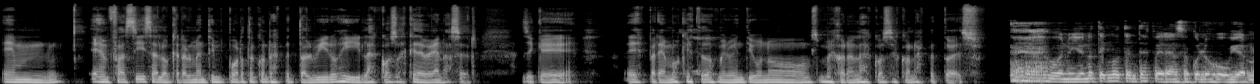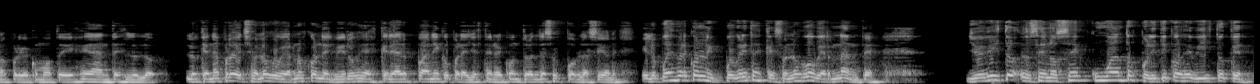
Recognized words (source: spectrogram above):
em, énfasis a lo que realmente importa con respecto al virus y las cosas que deben hacer. Así que Esperemos que este 2021 mejoren las cosas con respecto a eso. Bueno, yo no tengo tanta esperanza con los gobiernos, porque como te dije antes, lo, lo, que han aprovechado los gobiernos con el virus es crear pánico para ellos tener control de sus poblaciones. Y lo puedes ver con lo hipócritas que son los gobernantes. Yo he visto, o sea, no sé cuántos políticos he visto que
